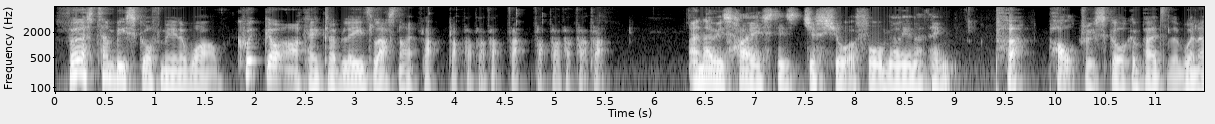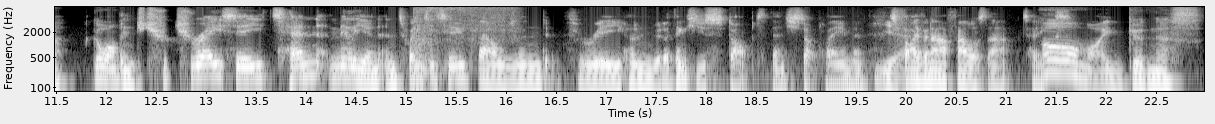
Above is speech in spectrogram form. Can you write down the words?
First 10B score for me in a while. Quick go at Arcade Club Leeds last night. Flap, flap, flap, flap, flap, flap, flap, flap, flap, flap, flap. I know his highest is just short of four million, I think. Puh, paltry score compared to the winner. Go on. And Tr- Tracy, ten million and twenty-two thousand three hundred. I think she just stopped. Then she stopped playing. Then it's five and a half hours that takes. Oh my goodness.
